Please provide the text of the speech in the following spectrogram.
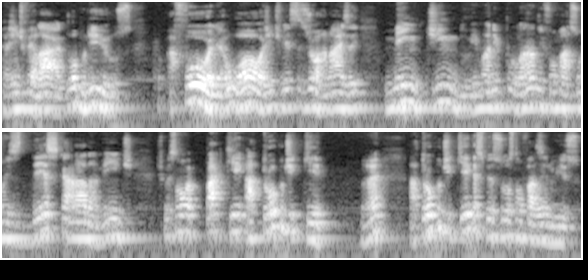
a gente vê lá Globo News, a Folha, o UOL, a gente vê esses jornais aí mentindo e manipulando informações descaradamente. Tipo, então, para quê? A troco de quê? Né? A troco de quê que as pessoas estão fazendo isso?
